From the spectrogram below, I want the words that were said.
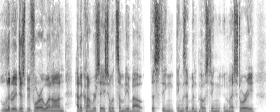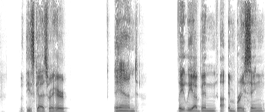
Literally, just before I went on, had a conversation with somebody about this thing, things I've been posting in my story with these guys right here, and lately I've been uh, embracing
